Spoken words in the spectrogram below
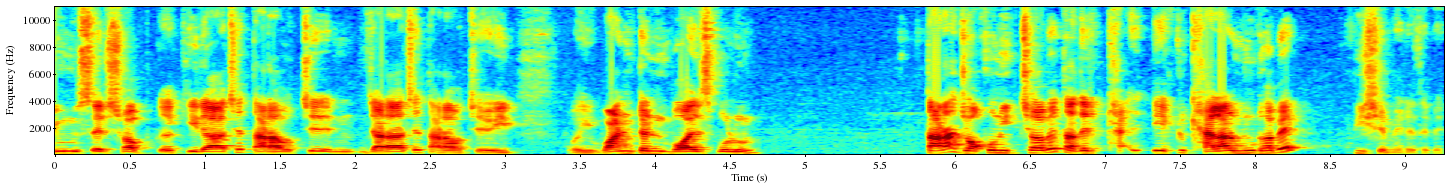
ইউনুসের সব কিরা আছে, তারা হচ্ছে, যারা আছে, তারা হচ্ছে ওই ওই ওয়ান্টন বয়েজ বলুন। তারা যখন ইচ্ছে হবে তাদের একটু খেলার মুড হবে, পিষে মেরে দেবে।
